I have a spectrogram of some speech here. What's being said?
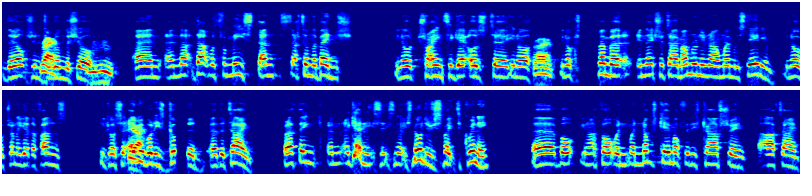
the option Right. to run the show Mhm. And and that that was for me stand sat on the bench, you know, trying to get us to you know Right. you know 'cause remember in the extra time I'm running around Wembley Stadium, you know, trying to get the fans because everybody's gutted at the time. But I think, and again, it's it's no, it's no disrespect to Quinny, uh, but you know, I thought when when Noggs came off with his calf strain at half time,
